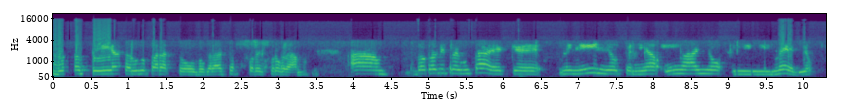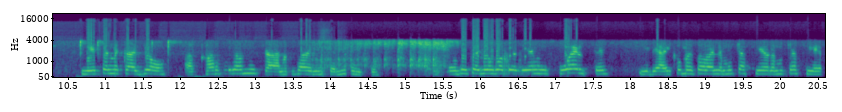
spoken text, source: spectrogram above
Buenos días, saludos para todos. Gracias por el programa. Ah, doctor, mi pregunta es que mi niño tenía un año y medio y ese me cayó a parte de mitad, no se sabe, cemento. Entonces se dio un golpe bien fuerte y de ahí comenzó a darle mucha fiebre, mucha fiebre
